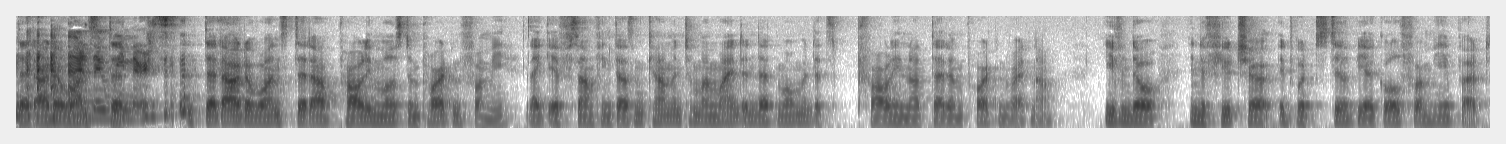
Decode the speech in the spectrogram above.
that are the ones the that, that are the ones that are probably most important for me. Like if something doesn't come into my mind in that moment it's probably not that important right now. Even though in the future it would still be a goal for me but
